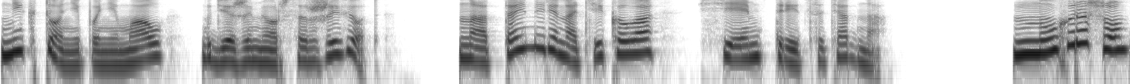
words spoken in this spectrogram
Никто не понимал, где же Мёрсер живет. На таймере натикало 7.31. «Ну, хорошо»,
